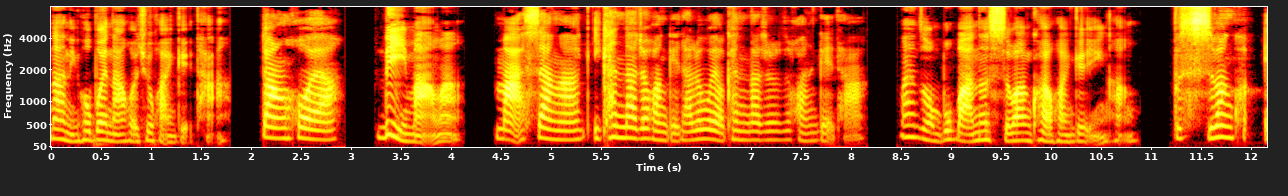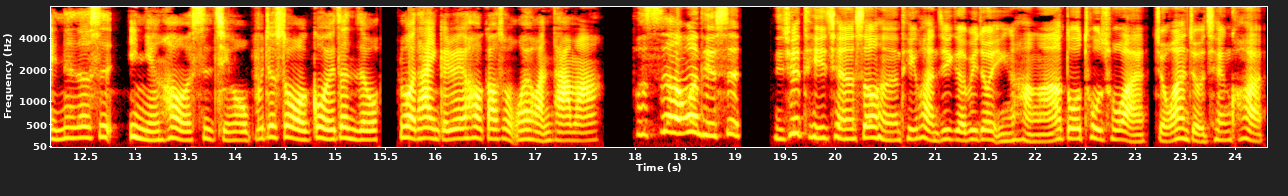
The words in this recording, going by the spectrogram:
那你会不会拿回去还给他？当然会啊，立马吗？马上啊，一看到就还给他，如果有看到就是还给他。那你怎么不把那十万块还给银行？不是十万块，诶那都是一年后的事情。我不就说我过一阵子，如果他一个月后告诉我会还他吗？不是啊，问题是你去提钱的时候，可能提款机隔壁就银行啊，多吐出来九万九千块，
